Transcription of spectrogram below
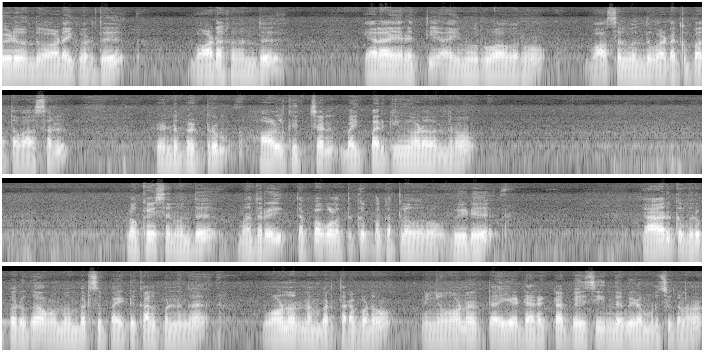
வீடு வந்து வாடகைக்கு வருது. வாடகை வந்து ஏழாயிரத்தி ஐநூறுரூவா வரும். வாசல் வந்து வடக்கு பார்த்த வாசல். ரெண்டு பெட்ரூம் ஹால் கிச்சன் பைக் பார்க்கிங்கோடு வந்துடும் லொக்கேஷன் வந்து மதுரை தெப்பக்குளத்துக்கு பக்கத்தில் வரும் வீடு. யாருக்கு விருப்பம் இருக்கோ அவங்க மெம்பர்ஷிப் ஆகிட்டு கால் பண்ணுங்கள் ஓனர் நம்பர் தரப்படும். நீங்கள் ஓனர்கிட்டயே டைரெக்டாக பேசி இந்த வீடை முடிச்சுக்கலாம்.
